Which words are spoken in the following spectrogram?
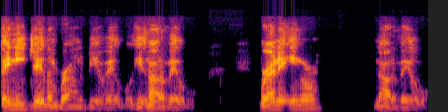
they need Jaylen Brown to be available. He's not available. Brandon Ingram not available.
